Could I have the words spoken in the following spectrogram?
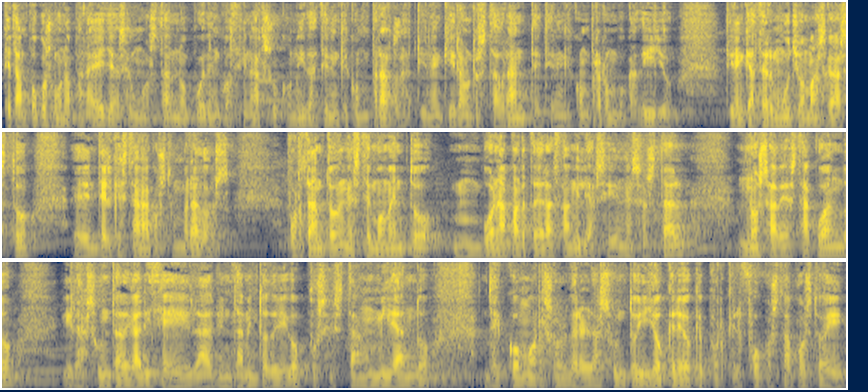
que tampoco es bueno para ellas. En un hostal no pueden cocinar su comida, tienen que comprarla, tienen que ir a un restaurante, tienen que comprar un bocadillo, tienen que hacer mucho más gasto eh, del que están acostumbrados. Por tanto, en este momento, mm, buena parte de las familias siguen ese hostal, no sabe hasta cuándo, y la Junta de Galicia y el Ayuntamiento de Vigo pues están mirando de cómo resolver el asunto, y yo creo que porque el foco está puesto ahí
